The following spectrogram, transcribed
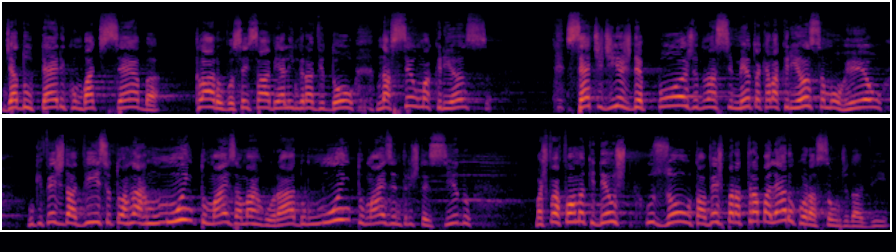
de adultério com Batseba, claro, vocês sabem, ela engravidou, nasceu uma criança. Sete dias depois do nascimento, aquela criança morreu, o que fez Davi se tornar muito mais amargurado, muito mais entristecido, mas foi a forma que Deus usou, talvez, para trabalhar o coração de Davi.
